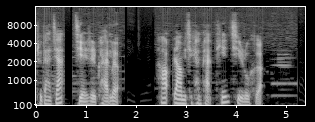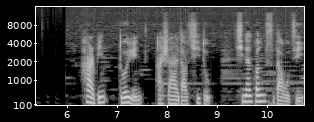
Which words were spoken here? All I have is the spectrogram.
祝大家节日快乐。好，让我们一起看看天气如何。哈尔滨多云，二十二到七度。西南风四到五级，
